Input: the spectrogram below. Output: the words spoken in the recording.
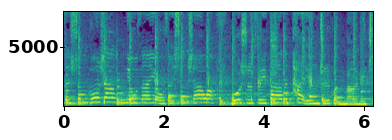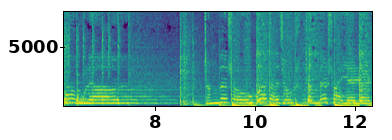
在山坡上悠哉悠哉向下望。我是最大的太阳只管把你照亮。长得丑活得久长得帅也惹人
